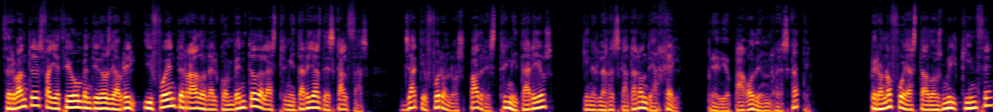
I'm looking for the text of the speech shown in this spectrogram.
Cervantes falleció un 22 de abril y fue enterrado en el convento de las Trinitarias Descalzas, ya que fueron los padres trinitarios quienes le rescataron de Argel, previo pago de un rescate. Pero no fue hasta 2015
